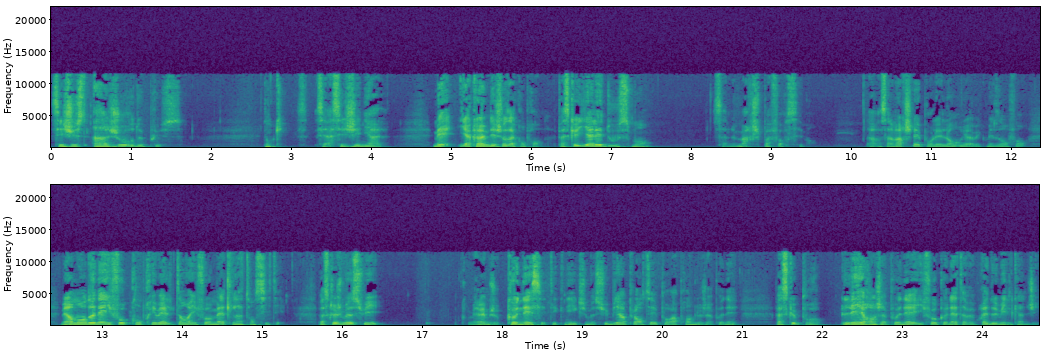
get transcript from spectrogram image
C'est juste un jour de plus. Donc, c'est assez génial. Mais il y a quand même des choses à comprendre. Parce que y aller doucement, ça ne marche pas forcément. Alors, ça marchait pour les langues avec mes enfants. Mais à un moment donné, il faut comprimer le temps et il faut mettre l'intensité. Parce que je me suis, même je connais ces techniques, je me suis bien planté pour apprendre le japonais. Parce que pour lire en japonais, il faut connaître à peu près 2000 kanji.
